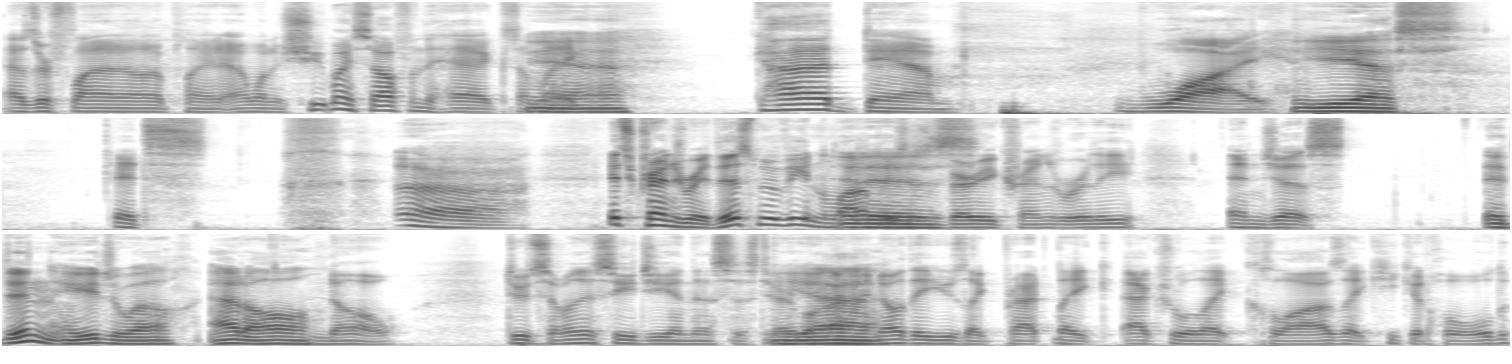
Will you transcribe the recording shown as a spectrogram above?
As they're flying on a plane, I want to shoot myself in the head because I'm like. God damn, why? yes. It's, uh, it's cringeworthy. This movie in a lot It of places is is. very cringeworthy, and just It didn't age well at all. no, dude. Some of the CG in this is terrible. Yeah. I know they use like prac- like actual like claws like he could hold,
